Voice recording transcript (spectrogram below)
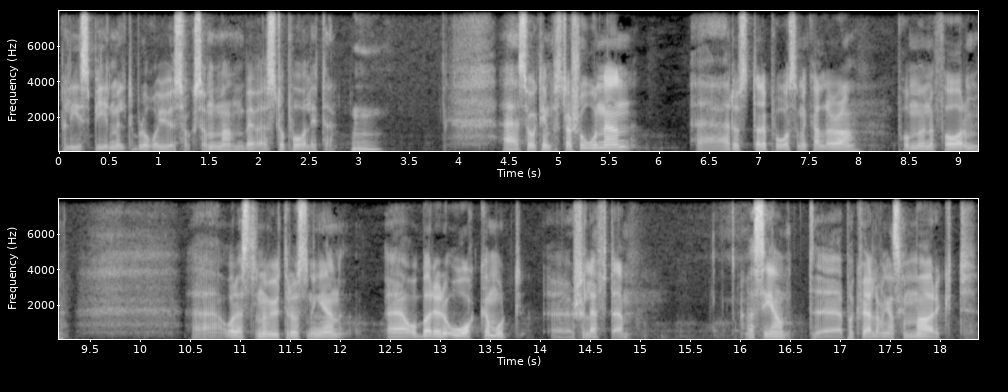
polisbil med lite blåljus också om man behöver stå på lite. Mm. Eh, så åkte in på stationen, eh, rustade på som vi kallar det då, på med uniform och resten av utrustningen och började åka mot eh, Skellefteå. Det var sent eh, på kvällen, var ganska mörkt.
